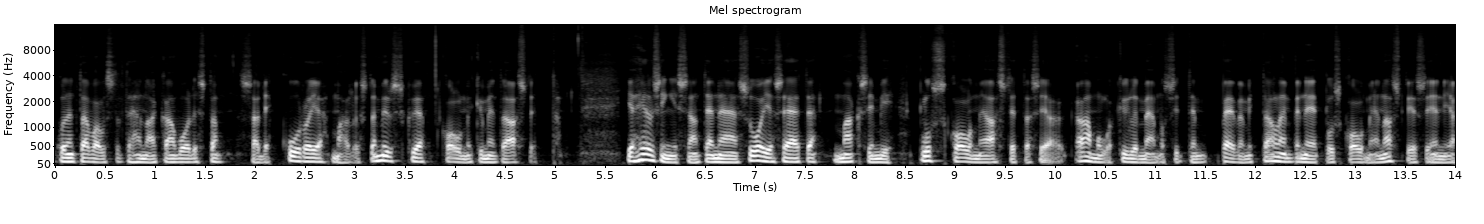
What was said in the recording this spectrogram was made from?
kuten tavallista tähän aikaan vuodesta, sadekuuroja, mahdollista myrskyä 30 astetta. Ja Helsingissä on tänään suojasäätä, maksimi plus kolme astetta. Se aamulla kylmää, mutta sitten päivän mittaan lämpenee plus kolmeen asteeseen ja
